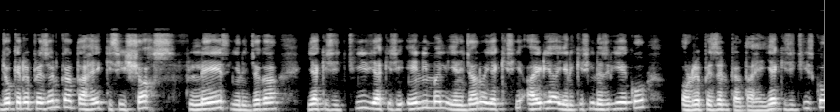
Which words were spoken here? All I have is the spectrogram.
जो कि रिप्रेजेंट करता है किसी शख्स प्लेस यानी जगह, या किसी चीज़, या किसी एनिमल यानी जानवर, या किसी आइडिया यानी किसी नज़रिए को और रिप्रेजेंट करता है, या किसी चीज़ को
